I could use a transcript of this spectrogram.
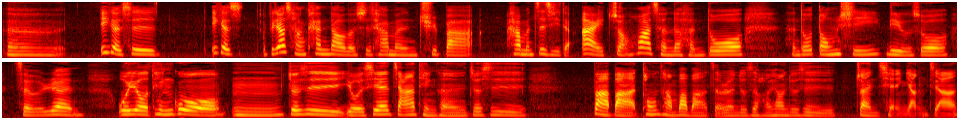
呃，一个是，一个是比较常看到的是，他们去把他们自己的爱转化成了很多很多东西，例如说责任。我有听过，嗯，就是有些家庭可能就是爸爸，通常爸爸的责任就是好像就是赚钱养家，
